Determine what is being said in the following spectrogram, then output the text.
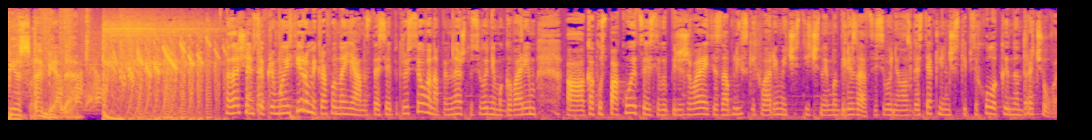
Без обеда. Возвращаемся в прямой эфир. У микрофона я, Анастасия Петрусева. Напоминаю, что сегодня мы говорим, а, как успокоиться, если вы переживаете за близких во время частичной мобилизации. Сегодня у нас в гостях клинический психолог Инна Драчева.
